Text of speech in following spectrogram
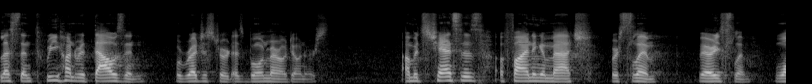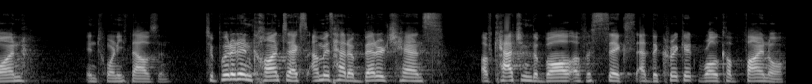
less than 300,000 were registered as bone marrow donors. Amit's chances of finding a match were slim, very slim, one in 20,000. To put it in context, Amit had a better chance of catching the ball of a six at the Cricket World Cup final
